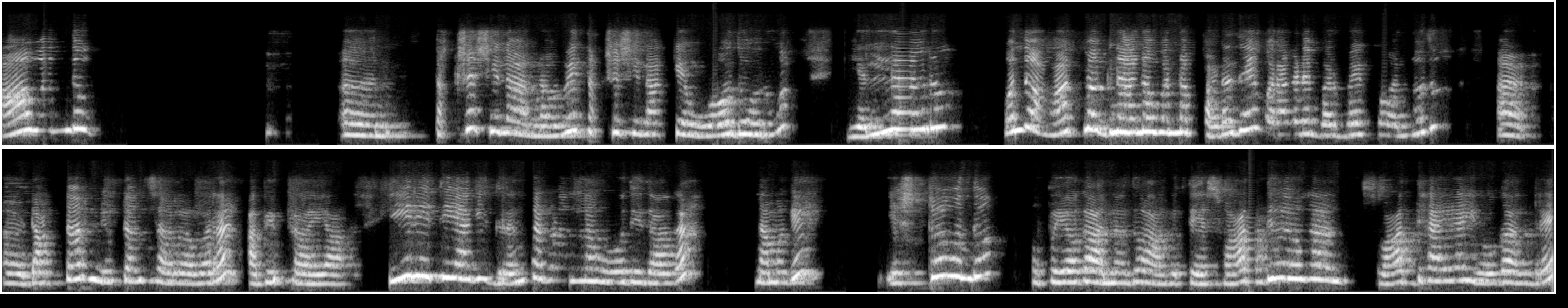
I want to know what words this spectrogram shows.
ಆ ಒಂದು ಅಹ್ ತಕ್ಷಶಿಲಾ, ನವ್ಯ ತಕ್ಷಶಿಲಾಕ್ಕೆ ಓದೋರು ಎಲ್ಲರೂ ಒಂದು ಆತ್ಮಜ್ಞಾನವನ್ನ ಪಡೆದೇ ಹೊರಗಡೆ ಬರ್ಬೇಕು ಅನ್ನೋದು ಡಾಕ್ಟರ್ ನ್ಯೂಟನ್ ಸರ್ ಅವರ ಅಭಿಪ್ರಾಯ. ಈ ರೀತಿಯಾಗಿ ಗ್ರಂಥಗಳನ್ನ ಓದಿದಾಗ ನಮಗೆ ಎಷ್ಟೋ ಒಂದು ಉಪಯೋಗ ಅನ್ನೋದು ಆಗುತ್ತೆ. ಸ್ವಾಧ್ಯಾಯೋಗ ಸ್ವಾಧ್ಯಾಯ ಯೋಗ ಅಂದ್ರೆ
